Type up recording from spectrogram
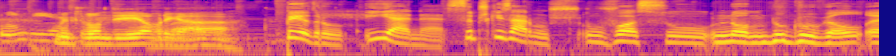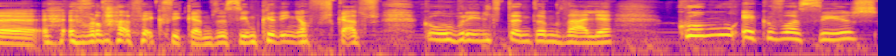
Bom dia. Muito bom dia, obrigado. Pedro e Ana, se pesquisarmos o vosso nome no Google, eh, a verdade é que ficamos assim um bocadinho ofuscados com o brilho de tanta medalha. Como é que vocês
